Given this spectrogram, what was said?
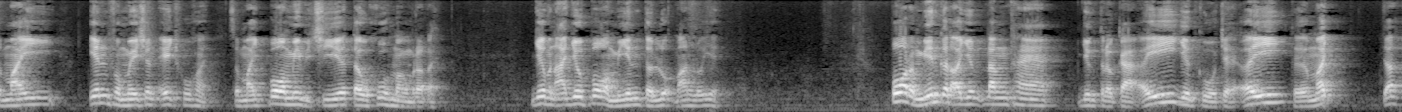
សម័យ information age ហួសហើយសម័យព័ត៌មានវិទ្យាទៅហួសមកកម្រិតហើយយើងមិនអាចយកព័ត៌មានទៅលក់បានលុយទេព័ត៌មានក៏ឲ្យយើងដឹងថាយើងត្រូវការអីយើងគួរចេះអីធ្វើម៉េចចាស់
